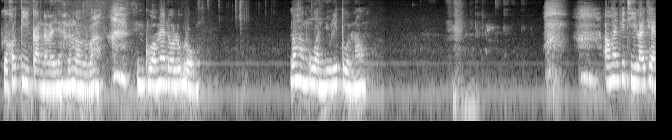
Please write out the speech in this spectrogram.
เผื่อเขาตีกันอะไรเงี้ยแล้วเราแบบว่า กลัวแม่โดนลูกหลง แล้วหังอ้วนอยูริตูนเราเอาให้พี่ทีไลฟ์แทน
